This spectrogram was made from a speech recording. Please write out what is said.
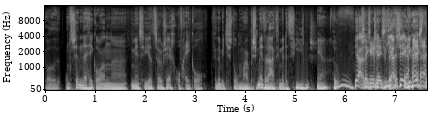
had een ontzettende hekel aan eh, mensen die dat zo zeggen. Of hekel, ik vind het een beetje stom, maar besmet raakte met het virus. Ja. Oeh, Ja, zeker dat in deze tijd. Ja, zeker in deze.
